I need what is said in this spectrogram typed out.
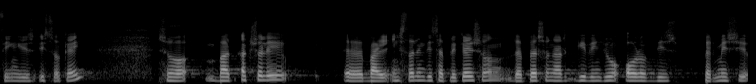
think it's, it's okay. So, but actually, uh, by installing this application, the person are giving you all of this permission,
